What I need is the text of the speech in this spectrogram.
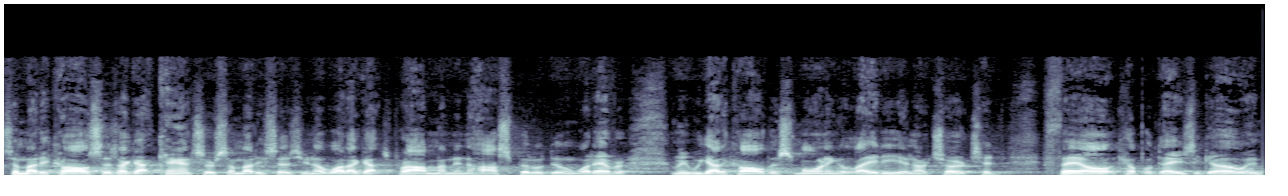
Somebody calls, says, I got cancer. Somebody says, you know what, I got the problem. I'm in the hospital doing whatever. I mean, we got a call this morning. A lady in our church had fell a couple days ago and,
